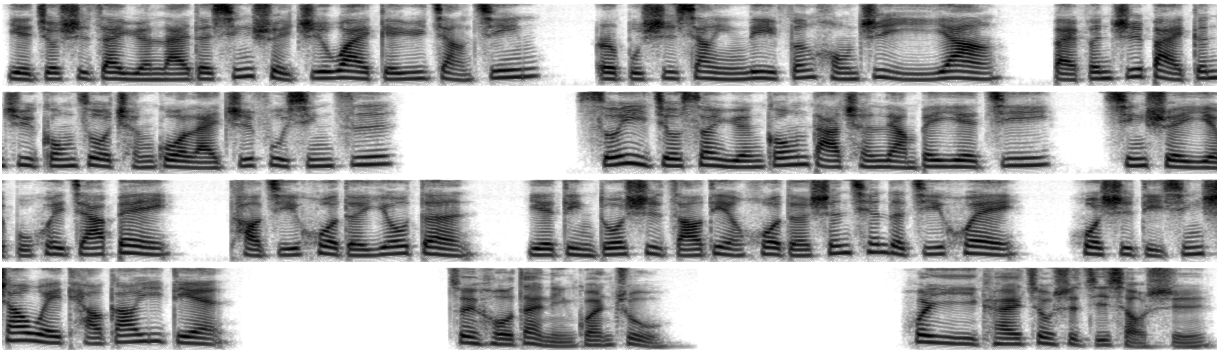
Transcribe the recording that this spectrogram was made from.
也就是在原来的薪水之外给予奖金，而不是像盈利分红制一样，百分之百根据工作成果来支付薪资。所以，就算员工达成两倍业绩，薪水也不会加倍。考级获得优等，也顶多是早点获得升迁的机会，或是底薪稍微调高一点。最后带您关注，会议一开就是几小时，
